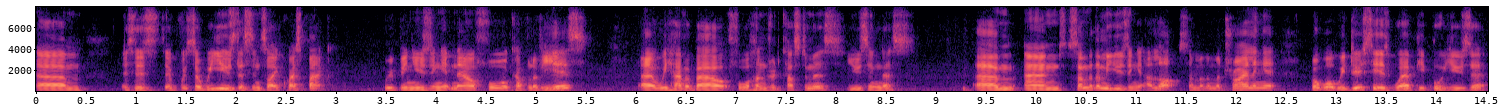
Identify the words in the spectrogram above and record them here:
Um, this is so we use this inside Questback. We've been using it now for a couple of years. Uh, we have about 400 customers using this. Um, and some of them are using it a lot, some of them are trialing it. But what we do see is where people use it,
